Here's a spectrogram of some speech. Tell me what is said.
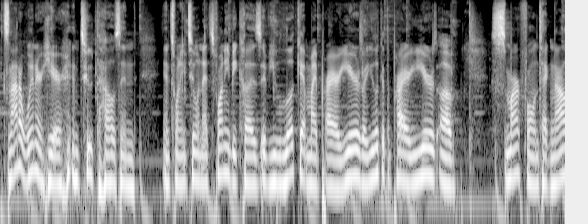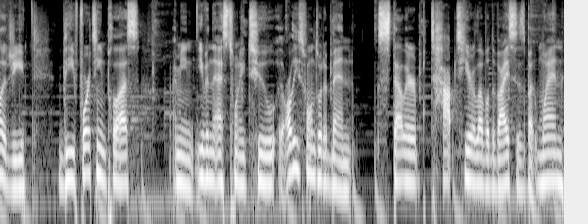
it's not a winner here in 2022. And that's funny because if you look at my prior years or you look at the prior years of smartphone technology, the 14 Plus, I mean, even the S22, all these phones would have been stellar top tier level devices but when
